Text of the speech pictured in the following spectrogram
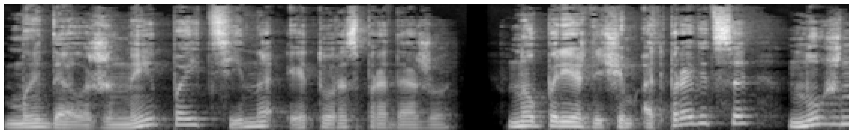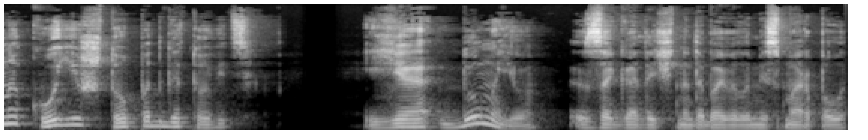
мы должны пойти на эту распродажу. Но прежде чем отправиться, нужно кое-что подготовить. «Я думаю», – загадочно добавила мисс Марпл,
